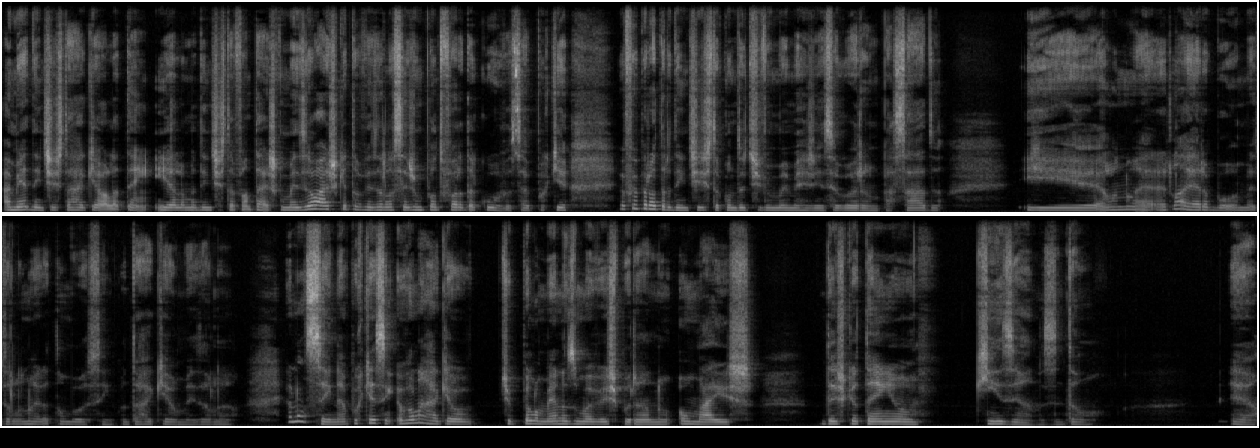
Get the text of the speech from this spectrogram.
a minha dentista Raquel, ela tem, e ela é uma dentista fantástica, mas eu acho que talvez ela seja um ponto fora da curva, sabe? Porque eu fui para outra dentista quando eu tive uma emergência agora ano passado, e ela não era, ela era boa, mas ela não era tão boa assim quanto a Raquel, mas ela eu não sei, né? Porque assim, eu vou na Raquel, tipo, pelo menos uma vez por ano ou mais, desde que eu tenho 15 anos, então é,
